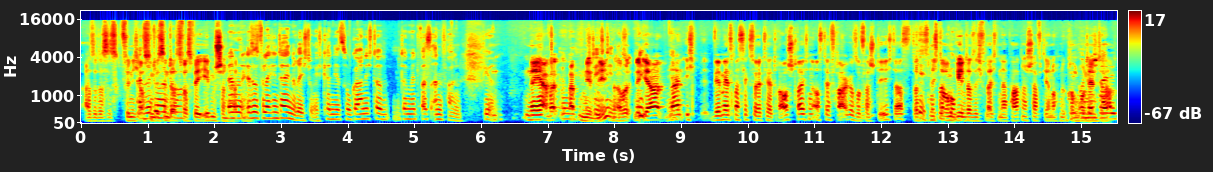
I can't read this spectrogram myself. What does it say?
Also das ist, finde ich, auch also so ein bisschen du, das, was wir eben schon dann hatten. Dann ist es vielleicht in deine Richtung. Ich kann jetzt so gar nicht da, damit was anfangen. Wir, naja, aber, ab, nee, nee, aber ja, nein, ich, wenn wir jetzt mal Sexualität rausstreichen aus der Frage, so verstehe ich das, dass okay, es nicht darum geht, dass ich vielleicht in der Partnerschaft ja noch eine Komponente habe,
